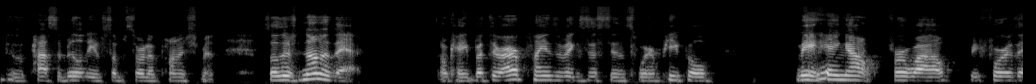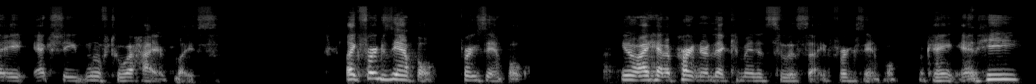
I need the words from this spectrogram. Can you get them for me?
there's a possibility of some sort of punishment. So there's none of that okay? But there are planes of existence where people may hang out for a while before they actually move to a higher place. Like for example for example you know i had a partner that committed suicide for example okay? And he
